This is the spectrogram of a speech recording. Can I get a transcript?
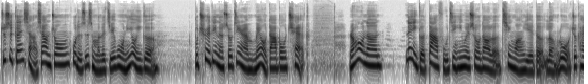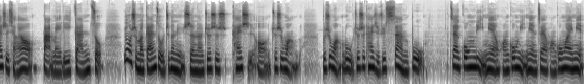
就是跟想象中或者是什么的结果，你有一个不确定的时候，竟然没有 double check。然后呢，那个大福晋因为受到了庆王爷的冷落，就开始想要把美丽赶走。用什么赶走这个女生呢？就是开始哦，就是网不是网路，就是开始去散步，在宫里面、皇宫里面，在皇宫外面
